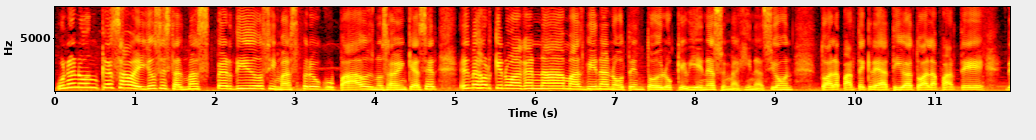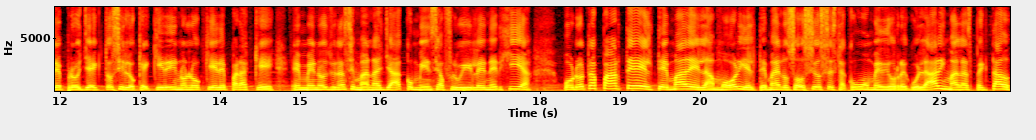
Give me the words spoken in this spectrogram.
Uno nunca sabe, ellos están más perdidos y más preocupados, no saben qué hacer. Es mejor que no hagan nada, más bien anoten todo lo que viene a su imaginación, toda la parte creativa, toda la parte de proyectos y lo que quiere y no lo quiere para que en menos de una semana ya comience a fluir la energía. Por otra parte, el tema del amor y el tema de los socios está como medio regular y mal aspectado.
